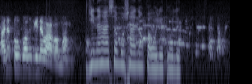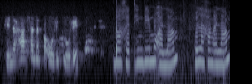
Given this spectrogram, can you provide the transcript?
Ano po bang ginawa ko, ma'am? Ginahasa mo siya ng paulit-ulit. Hinahasa ng paulit-ulit? Bakit? Hindi mo alam? Wala kang alam?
